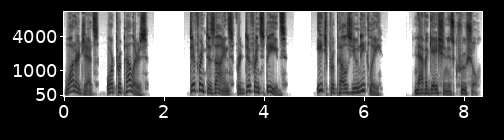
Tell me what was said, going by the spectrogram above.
water jets, or propellers. Different designs for different speeds. Each propels uniquely. Navigation is crucial.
